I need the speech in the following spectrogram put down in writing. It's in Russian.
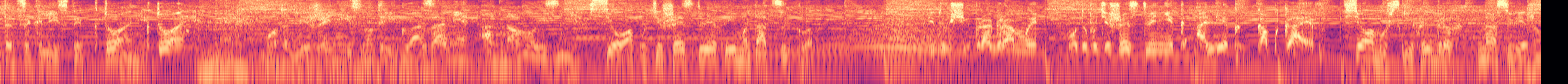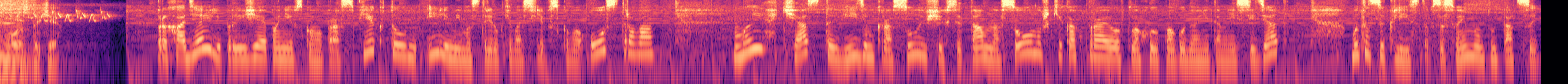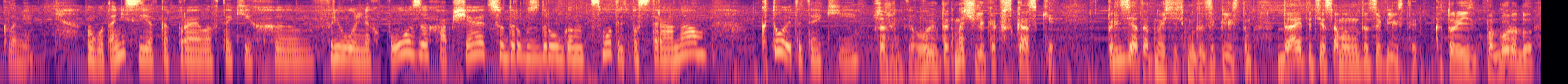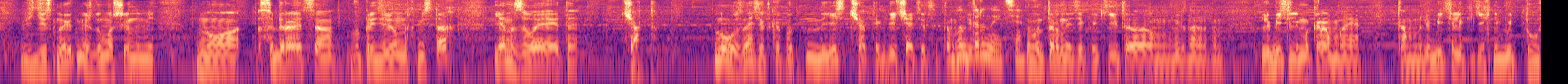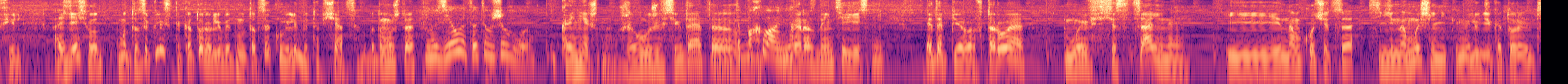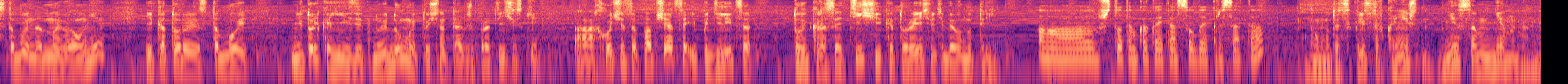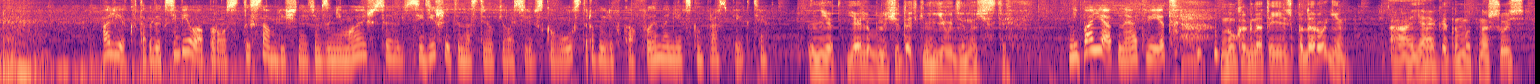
Мотоциклисты. Кто они? Кто они? Мотодвижение изнутри глазами одного из них. Все о путешествиях и мотоциклах. Ведущий программы мотопутешественник Олег Капкаев. Все о мужских играх на свежем воздухе. Проходя или проезжая по Невскому проспекту или мимо стрелки Васильевского острова, мы часто видим красующихся там на солнышке, как правило, в плохую погоду они там не сидят, мотоциклистов со своими мотоциклами. Вот, они сидят, как правило, в таких э, фривольных позах, общаются друг с другом, смотрят по сторонам. Кто это такие? Сашенька, вы так начали, как в сказке предвзято относитесь к мотоциклистам. Да, это те самые мотоциклисты, которые ездят по городу, везде снуют между машинами, но собираются в определенных местах. Я называю это чат. Ну, знаете, это как вот есть чаты, где чатятся там... В интернете. В интернете какие-то, не знаю, там, любители макраме, там, любители каких-нибудь туфель. А здесь вот мотоциклисты, которые любят мотоциклы и любят общаться. Потому что... Ну, делают это вживую. Конечно. Вживую же всегда это, это похвально. гораздо интересней. Это первое. Второе, мы все социальные, и нам хочется с единомышленниками, люди, которые с тобой на одной волне, и которые с тобой не только ездит, но и думает точно так же практически. А хочется пообщаться и поделиться той красотищей, которая есть у тебя внутри. А что там, какая-то особая красота? Ну, мотоциклистов, конечно, несомненно. Олег, тогда к тебе вопрос. Ты сам лично этим занимаешься? Сидишь ли ты на стрелке Васильевского острова или в кафе на Невском проспекте? Нет, я люблю читать книги в одиночестве. Непонятный ответ. Ну, когда ты едешь по дороге, а я к этому отношусь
